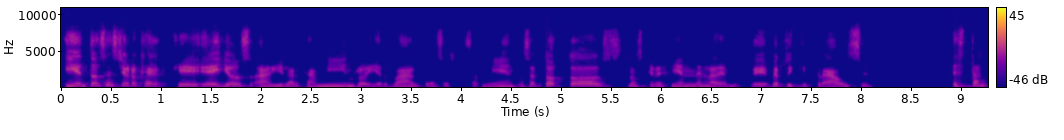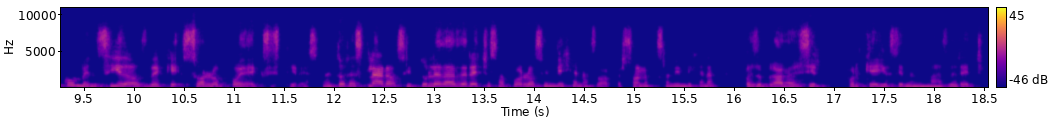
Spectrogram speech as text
Y entonces yo creo que, que ellos, Aguilar Camín, Roger Bartra, Sarmiento, o sea, to, todos los que defienden la de eh, Enrique Krause, están convencidos de que solo puede existir eso. Entonces, claro, si tú le das derechos a pueblos indígenas o a personas que son indígenas, pues van a decir, ¿por qué ellos tienen más derechos?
